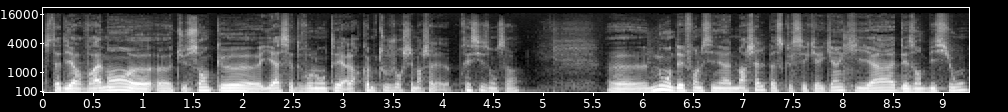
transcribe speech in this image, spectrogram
C'est-à-dire vraiment, euh, euh, tu sens qu'il euh, y a cette volonté. Alors, comme toujours chez Marshall, précisons ça. nous, on défend le cinéma de Marshall parce que c'est quelqu'un qui a des ambitions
